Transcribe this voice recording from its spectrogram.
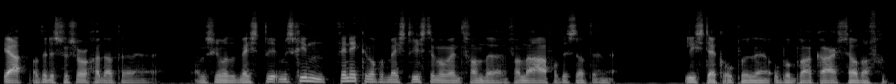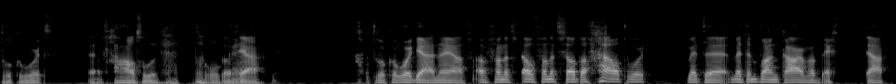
ja, wat er dus voor zorgen dat, eh, misschien, wat het meest misschien vind ik nog het meest trieste moment van de, van de avond, is dat uh, Liestek op een, op een brancard zelf afgetrokken wordt. of gehaald wordt. Getrokken. Dat, ja, getrokken wordt, ja, nou ja, van het, veld- van het veld afgehaald wordt met, met een brancard, wat echt, ja,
